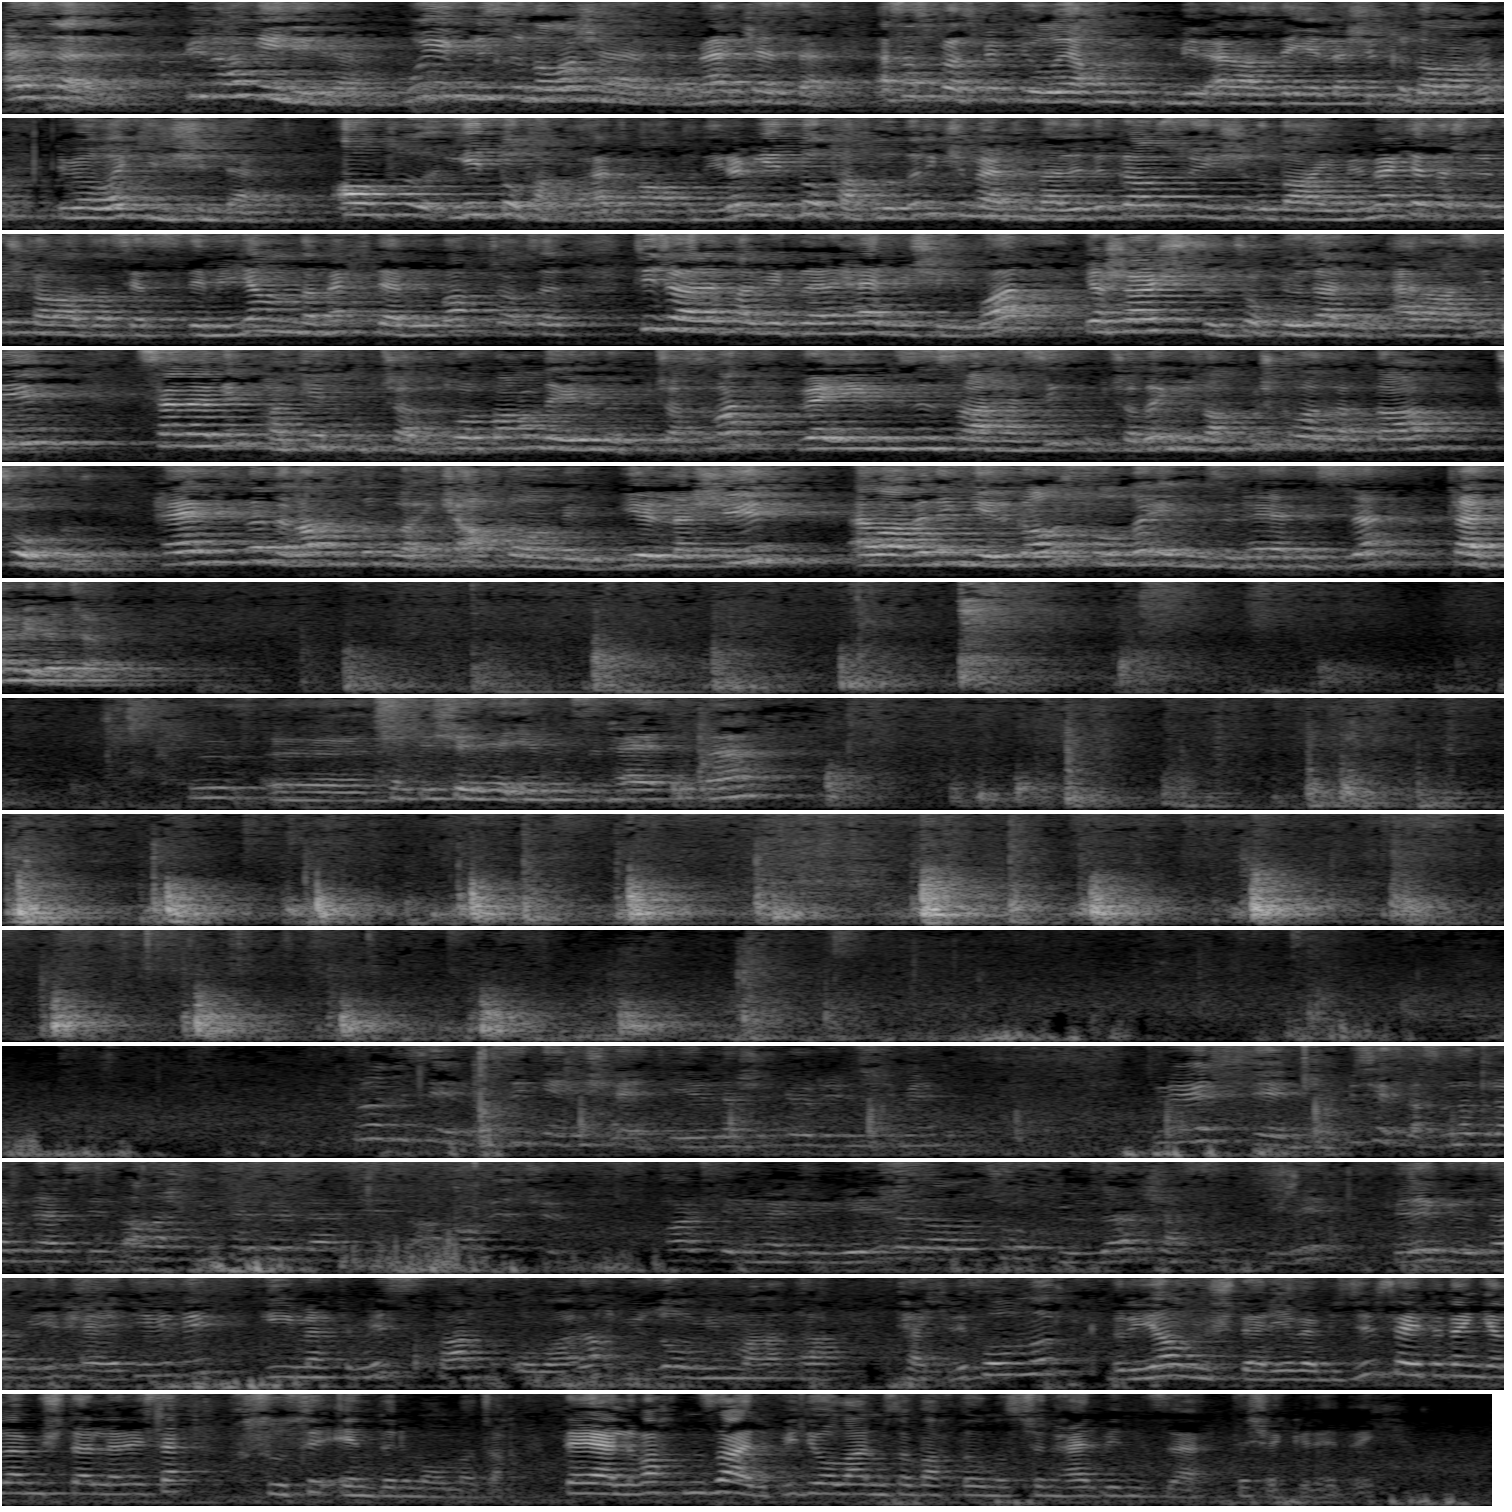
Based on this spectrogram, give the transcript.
Əzizlərim, bir daha qeyd edirəm. Bu evimiz Xırdalan şəhərində, mərkəzdə, əsas prospekt yola yaxın bir ərazidə yerləşir, Xırdalanın demək olar girişində. 6 7 otaqlı, hər dəfə 6 deyirəm. 7 otaqlıdır, 2 mərtəbəlidir. Qaz suyu işığı daimi, mərkəzləşdirilmiş kanalizasiya sistemi, yanında məktəbi, bağçası, ticarət obyektləri, hər bir şey var. Yaşayış üçün çox gözəl bir ərazidir. Sənədi paket kupçadır. Torpağın da evin də kupçası var və evimizin sahəsi kupçada 160 kvadratdan çoxdur. Həyətində də rahatlıqla 2 avtomobil yerləşir. Əlavə də yeri qalır. Sonda evimizin həyətini sizə təqdim edəcəm. E, çəkiliş eləyək evimizin həyətindən. Burada isə evimizin geniş həyəti yerləşir gördüyünüz kimi. Ürək istəyir. Bir sekasında dura bilərsiniz, ağaç kimi çəkə bilərsiniz, avtomobil üçün park eləmək üçün yeri də qalır. Çox gözəl, şəxsi tikili, belə gözəl bir həyət evidir. Qiymətimiz start olaraq 110 min manata təklif olunur. Real müştəriyə və bizim səhifədən gələn müştərilərə isə xüsusi endirim olunacaq. Dəyərli vaxtınızı ayırıb videolarımıza baxdığınız üçün hər birinizə təşəkkür edirik.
